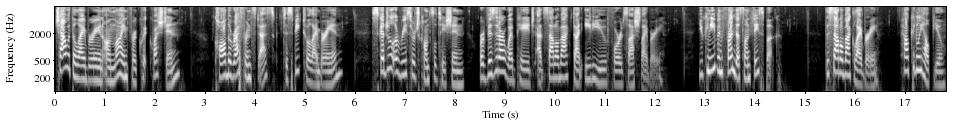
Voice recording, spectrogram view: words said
chat with the librarian online for a quick question, call the reference desk to speak to a librarian, schedule a research consultation, or visit our webpage at saddleback.edu forward slash library. You can even friend us on Facebook. The Saddleback Library. How can we help you?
